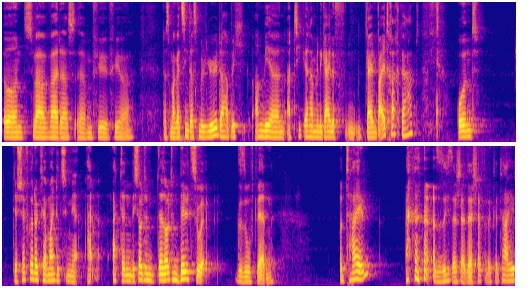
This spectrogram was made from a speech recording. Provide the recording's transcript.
Und zwar war das ähm, für, für das Magazin Das Milieu. Da hab ich, haben wir einen Artikel, haben wir eine geile, einen geilen Beitrag gehabt. Und der Chefredakteur meinte zu mir, hat, hat denn, ich sollte, da sollte ein Bild zu gesucht werden. Und Teil, also so hieß der, Chef- der Chefredakteur Tahir,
